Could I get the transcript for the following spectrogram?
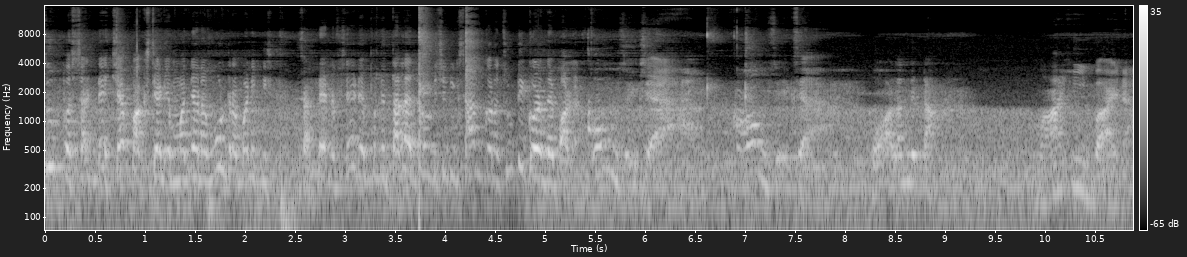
super Sunday Chepauk stadium மத்தியானம் மூன்றரை மணிக்கு சண்டே ஸ்டேடியம் போட்டு தலை தோண்டி சுட்டி சாம்கரம் சுட்டி குழந்தை பால் ஓம் சிக்ஸ் ஓம் சிக்ஸ் குழந்துட்டான் மாஹி பாய்டா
